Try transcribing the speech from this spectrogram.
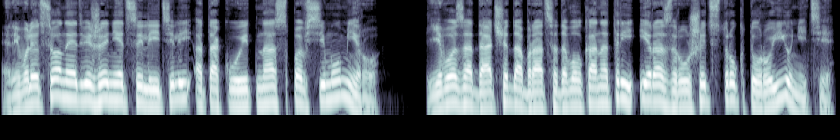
«Революционное движение целителей атакует нас по всему миру. Его задача — добраться до Вулкана-3 и разрушить структуру Юнити.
